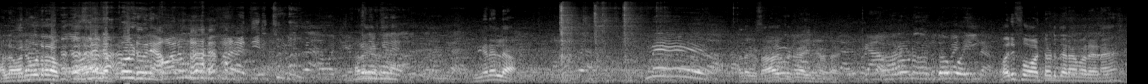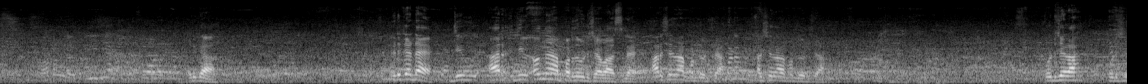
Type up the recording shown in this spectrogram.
അല്ല ഓനെ വിടണം. ഇങ്ങനല്ല കഴിഞ്ഞോട്ടെ. ഒരു ഫോട്ടോ എടുത്ത് തരാൻ പറയണേ. എടുക്കാ? എടുക്കട്ടെ? ജി- ആർ- ജി- ഒന്ന് അപ്പുറത്ത് പിടിച്ചാ ബാസിലെ അർഷന അപ്പുറത്ത് പിടിച്ചാ. അർഷന അപ്പുറത്ത് പിടിച്ചാ. പിടിച്ചടാ പിടിച്ചു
